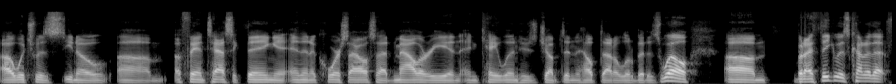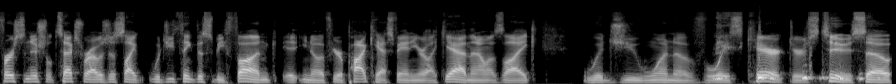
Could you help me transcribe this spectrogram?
uh, which was, you know, um, a fantastic thing. And, then, of course, I also had Mallory and, and Kaylin, who's jumped in and helped out a little bit as well. Um, but I think it was kind of that first initial text where I was just like, "Would you think this would be fun?" It, you know, if you're a podcast fan, you're like, "Yeah," and then I was like would you want to voice characters too? So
